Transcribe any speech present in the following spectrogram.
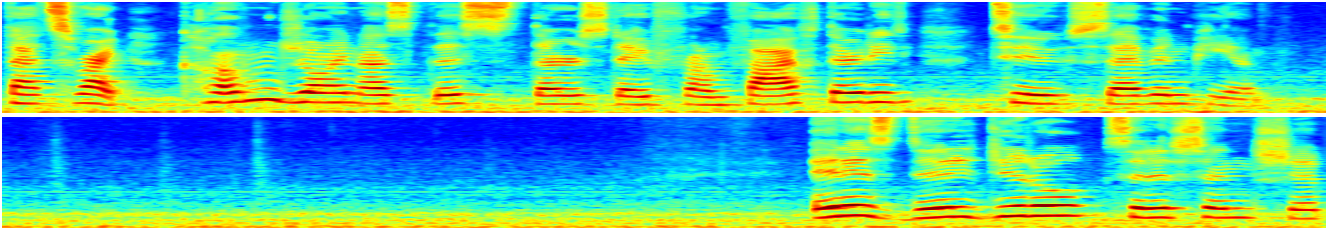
That's right. Come join us this Thursday from 5:30 to 7 p.m. It is Digital Citizenship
